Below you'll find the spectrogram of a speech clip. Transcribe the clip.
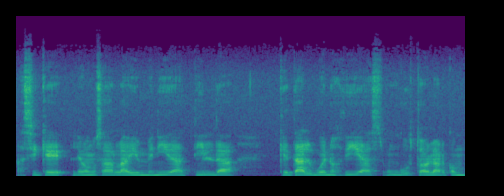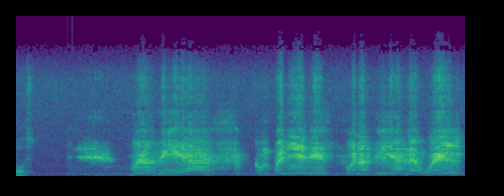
Así que le vamos a dar la bienvenida Tilda. ¿Qué tal? Buenos días, un gusto hablar con vos. Buenos días, compañeros. Buenos días, Nahuel.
